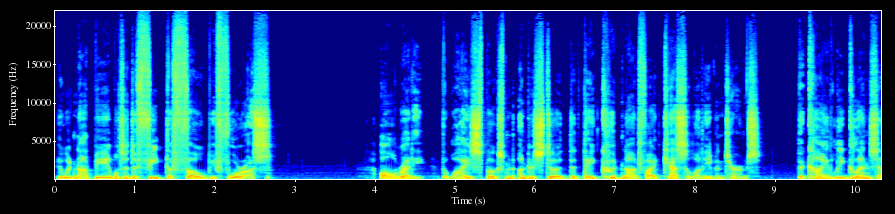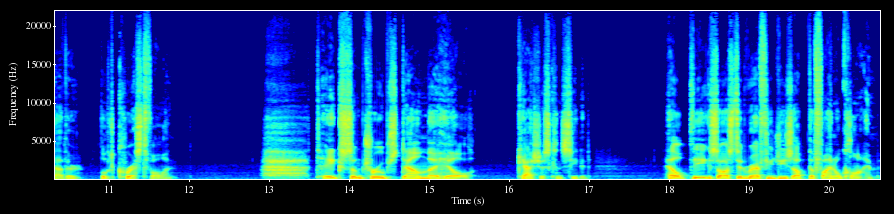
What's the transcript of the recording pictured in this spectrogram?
it would not be able to defeat the foe before us. Already, the wise spokesman understood that they could not fight Kessell on even terms. The kindly Glensather looked crestfallen. Take some troops down the hill, Cassius conceded. Help the exhausted refugees up the final climb.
